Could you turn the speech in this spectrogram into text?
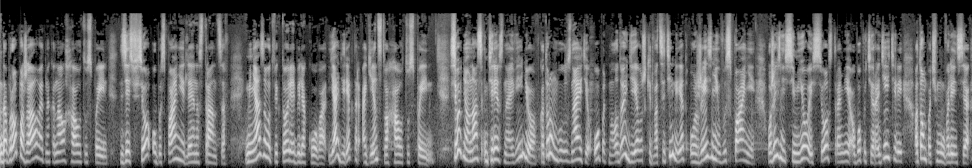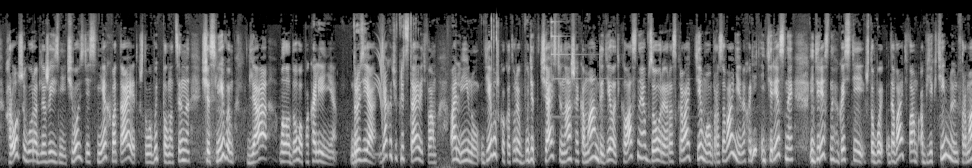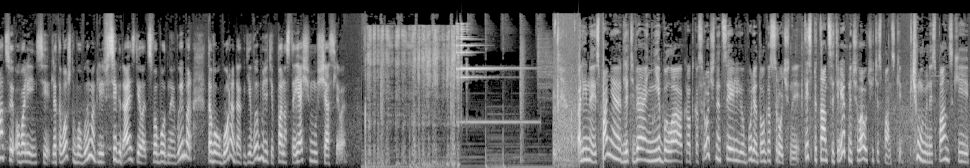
Добро пожаловать на канал How to Spain. Здесь все об Испании для иностранцев. Меня зовут Виктория Белякова. Я директор агентства How to Spain. Сегодня у нас интересное видео, в котором вы узнаете опыт молодой девушки 20 лет о жизни в Испании, о жизни с семьей, с сестрами, об опыте родителей, о том, почему Валенсия хороший город для жизни, чего здесь не хватает, чтобы быть полноценно счастливым для молодого поколения. Друзья, я хочу представить вам Алину, девушку, которая будет частью нашей команды, делать классные обзоры, раскрывать тему образования и находить интересные, интересных гостей, чтобы давать вам объективную информацию о Валенсии, для того, чтобы вы могли всегда сделать свободный выбор того города, где вы будете по-настоящему счастливы. Алина, Испания для тебя не была краткосрочной целью, более долгосрочной. Ты с 15 лет начала учить испанский. Почему именно испанский?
